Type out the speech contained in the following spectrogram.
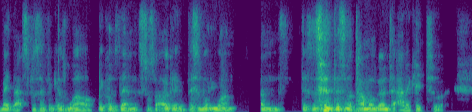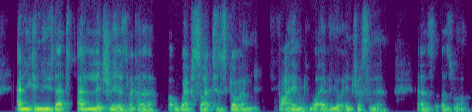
make that specific as well, because then it's just like, okay, this is what you want, and this is this is the time I'm going to allocate to it. And you can use that and literally as like a, a website to just go and find whatever you're interested in as as well.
